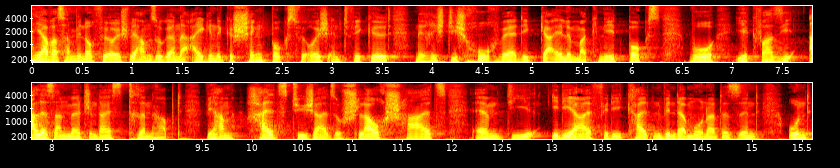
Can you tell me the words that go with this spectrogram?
Ja, was haben wir noch für euch? Wir haben sogar eine eigene Geschenkbox für euch entwickelt. Eine richtig hochwertig geile Magnetbox, wo ihr quasi alles an Merchandise drin habt. Wir haben Halstücher, also Schlauchschals, ähm, die ideal für die kalten Wintermonate sind. Und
